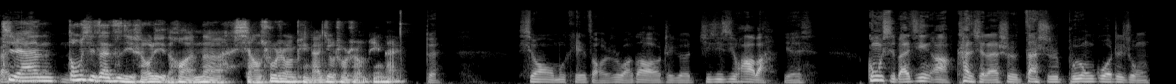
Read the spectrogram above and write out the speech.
既然东西在自己手里的话，那想出什么平台就出什么平台。对，希望我们可以早日玩到这个 GG 计划吧。也恭喜白金啊，看起来是暂时不用过这种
